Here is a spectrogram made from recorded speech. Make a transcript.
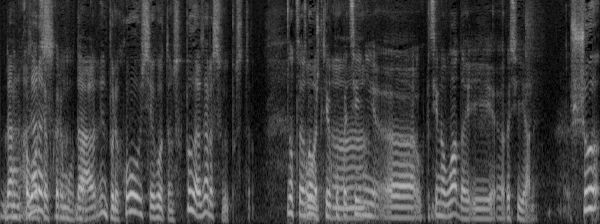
да. Він а зараз, в Криму, Да, він переховувався, його там схопили, а зараз випустили. Ну це знову ж таки окупаційні, е, окупаційна влада і росіяни. Що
